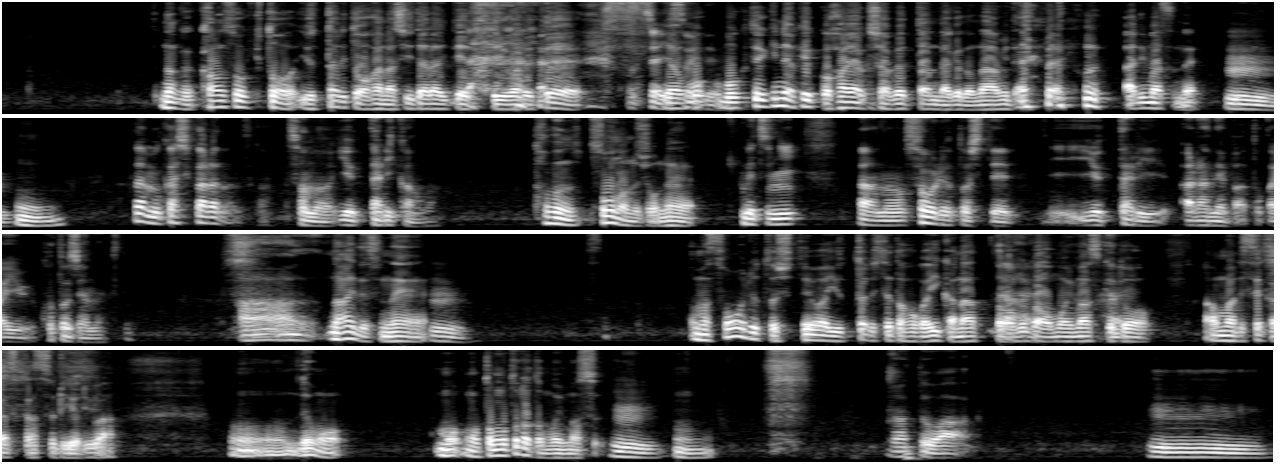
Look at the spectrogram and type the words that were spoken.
なんか感想を聞くとゆったりとお話しいただいてって言われて いや僕的には結構早く喋ったんだけどなみたいなのありますね。うん、それは昔からなんですか？そのゆったり感は。多分そうなんでしょうね。別にあの僧侶としてゆったりあらねばとかいうことじゃなくて。ああないですね、うん。まあ僧侶としてはゆったりしてた方がいいかなとは僕は思いますけど、はい。あんまりせかせかするよりはうんでもももともとだと思います、うん、あとはうーん。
